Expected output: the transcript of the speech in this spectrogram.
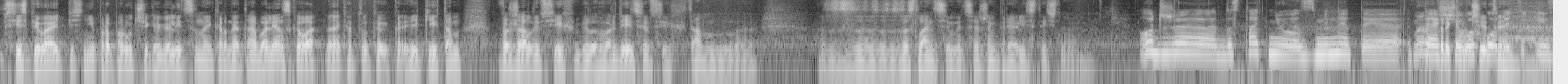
всі співають пісні про поручика Голіцина і Корнета Оболенського, да, кото- к- к- яких там вважали всіх білогвардійців, всіх там е, з- з- засланцями, це ж імперіалістично. Отже, достатньо змінити Ну, те, що виходить із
